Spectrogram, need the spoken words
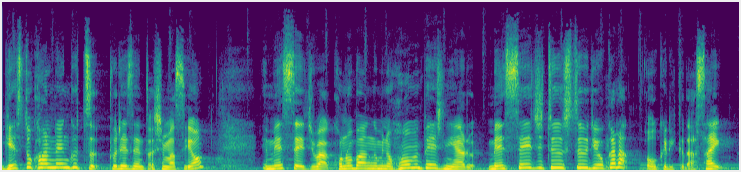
ゲスト関連グッズプレゼントしますよ。メッセージはこの番組のホームページにあるメッセージトゥースタジオからお送りください。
